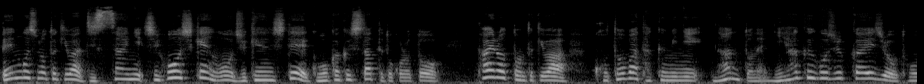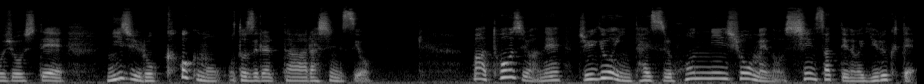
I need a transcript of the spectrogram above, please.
弁護士の時は実際に司法試験を受験して合格したってところとパイロットの時は言葉巧みになんとね250回以上登場して26カ国も訪れたらしいんですよ。まあ当時はね従業員に対する本人証明の審査っていうのが緩くて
